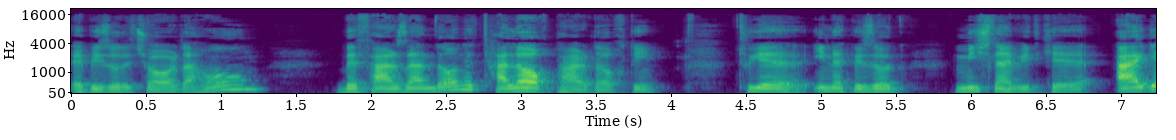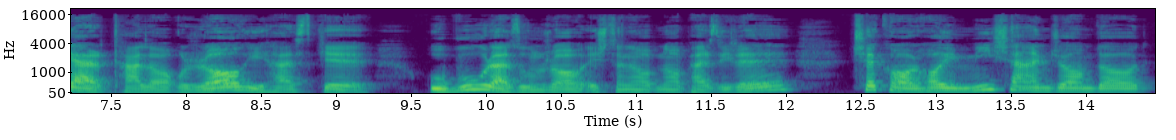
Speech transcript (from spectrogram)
اپیزود چهاردهم به فرزندان طلاق پرداختیم. توی این اپیزود میشنوید که اگر طلاق راهی هست که عبور از اون راه اجتناب ناپذیره چه کارهایی میشه انجام داد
